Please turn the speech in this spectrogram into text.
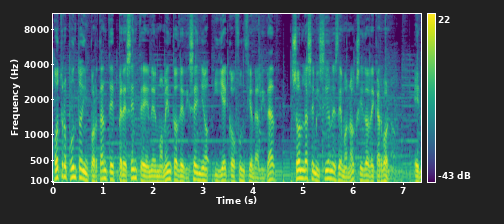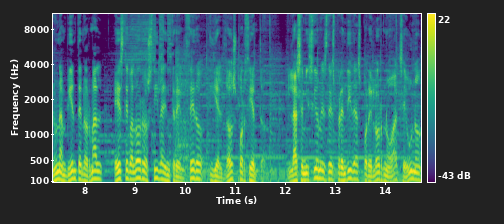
Otro punto importante presente en el momento de diseño y ecofuncionalidad son las emisiones de monóxido de carbono. En un ambiente normal, este valor oscila entre el 0 y el 2%. Las emisiones desprendidas por el horno H1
